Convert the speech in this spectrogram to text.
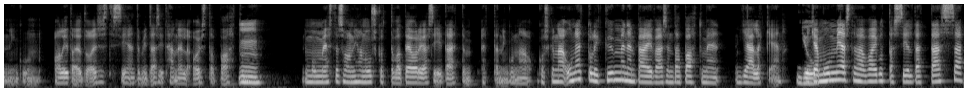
niin kuin, alitajutoisesti siihen, että mitä sitten hänelle olisi tapahtunut. Mm. Niin mun mielestä se on ihan uskottava teoria siitä, että, että niin kuin nämä, koska nämä unet tuli kymmenen päivää sen tapahtumien jälkeen. Juu. Mikä mun mielestä vähän vaikuttaa siltä, että tässä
